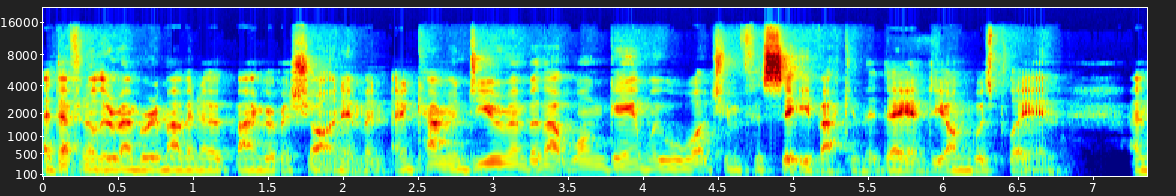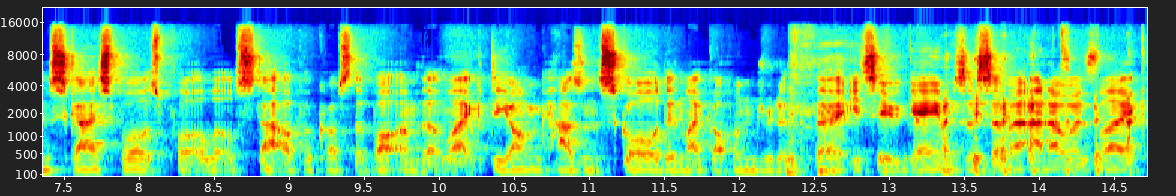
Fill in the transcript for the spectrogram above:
I definitely remember him having a banger of a shot on him. And, and Cameron, do you remember that one game we were watching for City back in the day and De Jong was playing? and Sky Sports put a little stat up across the bottom that like De Jong hasn't scored in like 132 games or something, and I was like,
